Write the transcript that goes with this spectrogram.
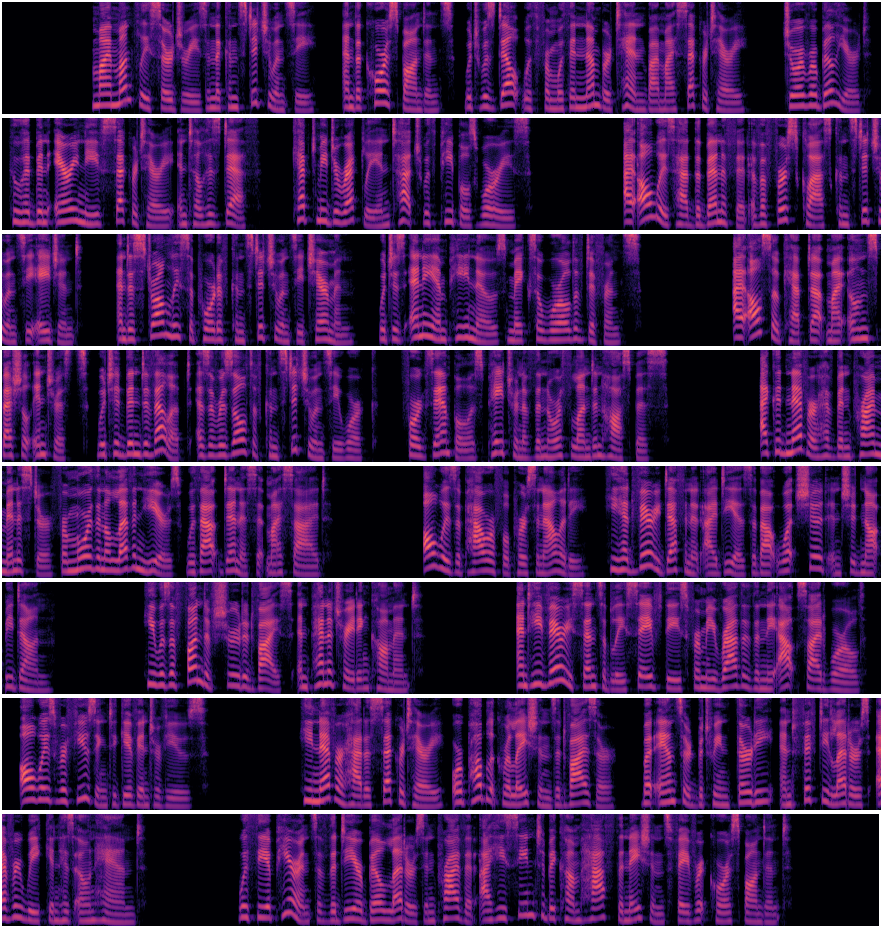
My monthly surgeries in the constituency, and the correspondence which was dealt with from within number 10 by my secretary, Joy Robilliard, who had been Airey Neave's secretary until his death, kept me directly in touch with people's worries. I always had the benefit of a first class constituency agent and a strongly supportive constituency chairman, which, as any MP knows, makes a world of difference. I also kept up my own special interests, which had been developed as a result of constituency work, for example, as patron of the North London Hospice. I could never have been Prime Minister for more than 11 years without Denis at my side. Always a powerful personality, he had very definite ideas about what should and should not be done. He was a fund of shrewd advice and penetrating comment. And he very sensibly saved these for me rather than the outside world, always refusing to give interviews. He never had a secretary or public relations advisor, but answered between 30 and 50 letters every week in his own hand. With the appearance of the Dear Bill letters in private eye, he seemed to become half the nation's favorite correspondent.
